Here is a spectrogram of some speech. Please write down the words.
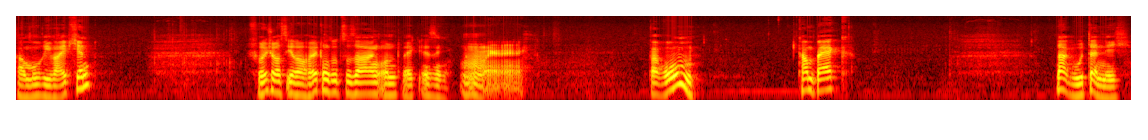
Hamuri-Weibchen frisch aus ihrer Häutung sozusagen und weg ist sie. Warum? Come back. Na gut, dann nicht.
